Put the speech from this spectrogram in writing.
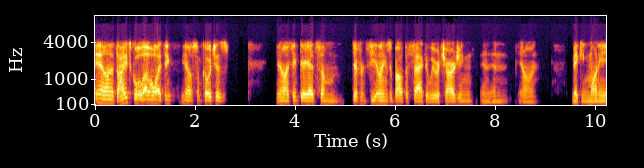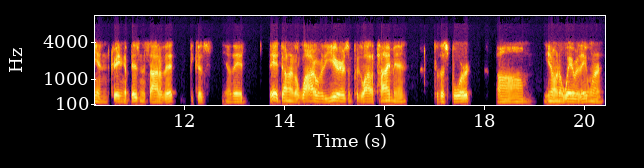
you know at the high school level, I think you know some coaches you know, I think they had some different feelings about the fact that we were charging and, and you know, and making money and creating a business out of it because you know they had they had done it a lot over the years and put a lot of time in to the sport. Um, you know, in a way where they weren't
